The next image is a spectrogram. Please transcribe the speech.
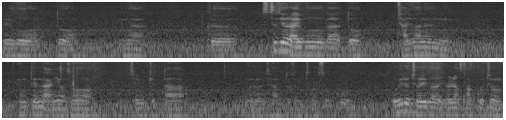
그리고 또 뭐냐 그 스튜디오 라이브가 또 자주 하는 형태는 아니어서 재밌겠다 뭐 이런 생각도 좀 들었었고 오히려 저희가 연락 받고 좀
